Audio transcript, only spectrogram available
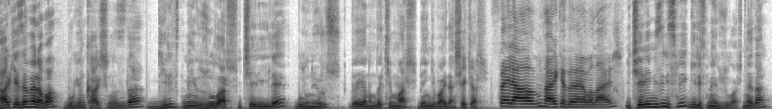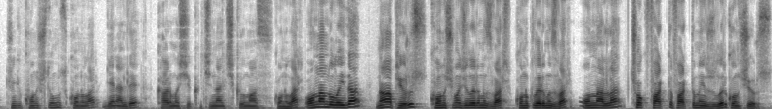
Herkese merhaba. Bugün karşınızda girift mevzular içeriğiyle bulunuyoruz. Ve yanımda kim var? Bengi Bay'dan Şeker. Selam, herkese merhabalar. İçeriğimizin ismi girift mevzular. Neden? Çünkü konuştuğumuz konular genelde karmaşık, içinden çıkılmaz konular. Ondan dolayı da ne yapıyoruz? Konuşmacılarımız var, konuklarımız var. Onlarla çok farklı farklı mevzuları konuşuyoruz.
